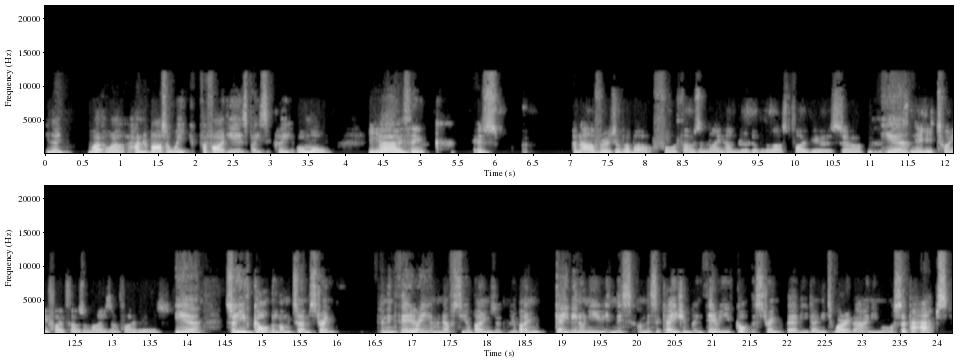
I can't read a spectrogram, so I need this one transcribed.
you know, well, well 100 miles a week for five years, basically, or more. Yeah, I Um, think is an average of about 4,900 over the last five years. So Yeah, nearly 25,000 miles in five years. yeah. So you've got the long-term strength. And in theory, I mean, obviously your bones, your bone gave in on you in this, on this occasion, but in theory, you've got the strength there that you don't need to worry about anymore. So perhaps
